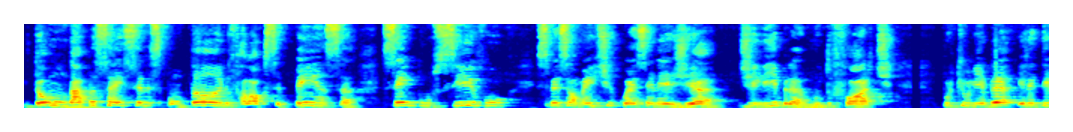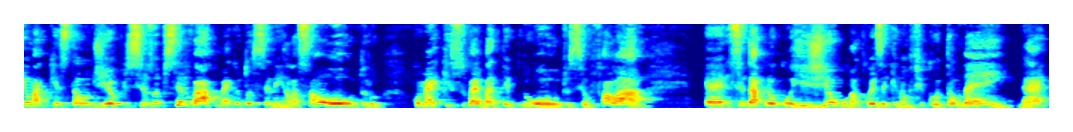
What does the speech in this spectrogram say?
Então não dá para sair sendo espontâneo, falar o que você pensa, ser impulsivo, especialmente com essa energia de Libra muito forte, porque o Libra ele tem uma questão de eu preciso observar como é que eu estou sendo em relação ao outro, como é que isso vai bater para o outro se eu falar, é, se dá para eu corrigir alguma coisa que não ficou tão bem, né?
